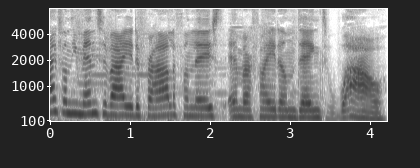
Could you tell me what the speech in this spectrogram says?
zijn van die mensen waar je de verhalen van leest en waarvan je dan denkt, wauw.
